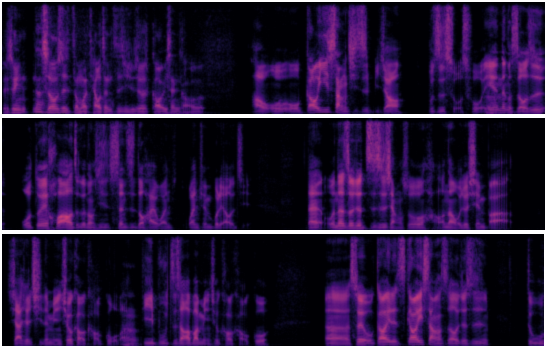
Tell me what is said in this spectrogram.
对，所以那时候是怎么调整自己？就是高一升高二。好，我我高一上其实比较不知所措，因为那个时候是我对花奥这个东西甚至都还完完全不了解。但我那时候就只是想说，好，那我就先把下学期的免修考考过吧。嗯、第一步至少要把免修考考过。呃，所以我高一的高一上的时候就是。读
